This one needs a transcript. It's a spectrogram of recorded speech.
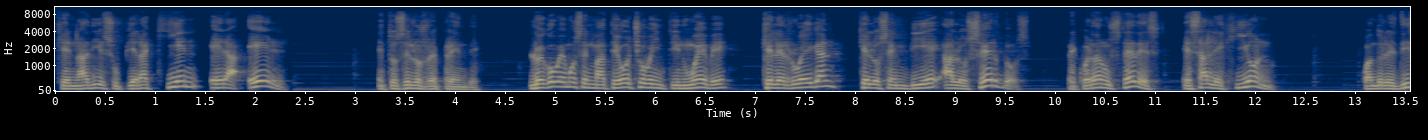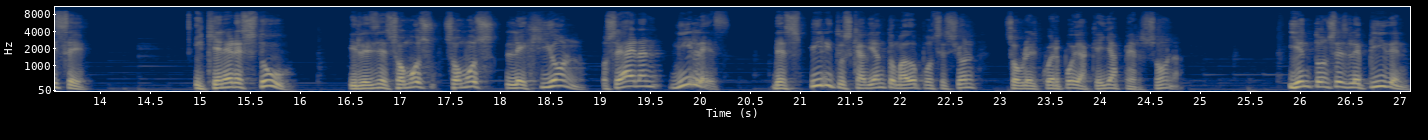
que nadie supiera quién era Él. Entonces los reprende. Luego vemos en Mateo 8:29 que le ruegan que los envíe a los cerdos. ¿Recuerdan ustedes esa legión cuando les dice, ¿y quién eres tú? Y les dice, somos, somos legión, o sea, eran miles de espíritus que habían tomado posesión sobre el cuerpo de aquella persona. Y entonces le piden,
